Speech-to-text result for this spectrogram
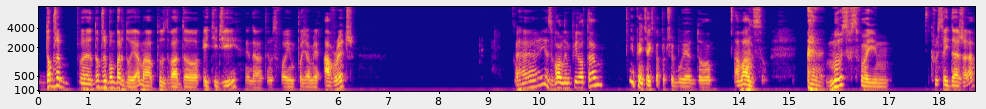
dobrze, e, dobrze bombarduje, ma plus 2 do ATG na tym swoim poziomie average. E, Jest wolnym pilotem i 5 expa potrzebuje do awansu. Moose w swoim Crusaderze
